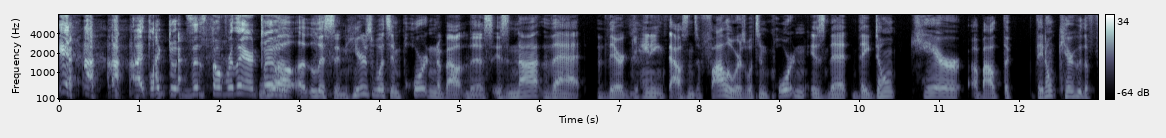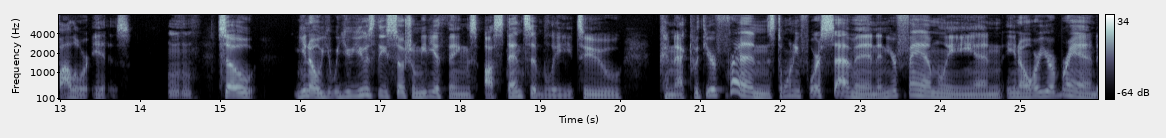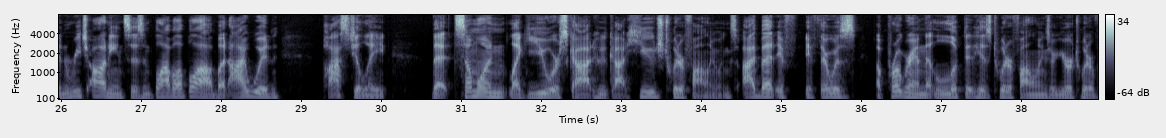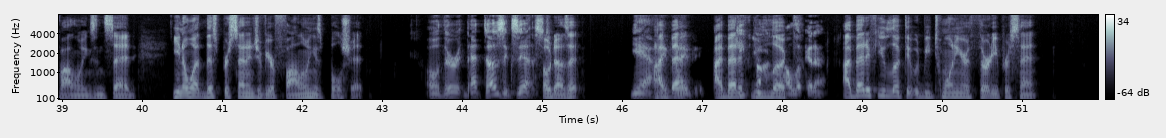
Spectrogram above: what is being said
yeah, I'd like to exist over there too. Well, uh, listen, here's what's important about this is not that they're gaining thousands of followers. What's important is that they don't care about the they don't care who the follower is. Mhm. So, you know, you, you use these social media things ostensibly to connect with your friends 24/7 and your family and you know or your brand and reach audiences and blah blah blah, but I would postulate that someone like you or Scott who's got huge Twitter followings, I bet if if there was a program that looked at his Twitter followings or your Twitter followings and said, "You know what? This percentage of your following is bullshit." oh, there that does exist. Oh, does it? yeah, I bet I bet if you talking, looked, I'll look it up. I bet if you looked, it would be twenty or thirty percent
